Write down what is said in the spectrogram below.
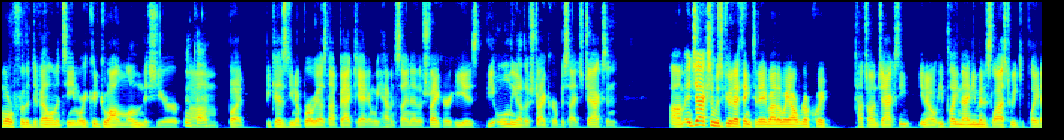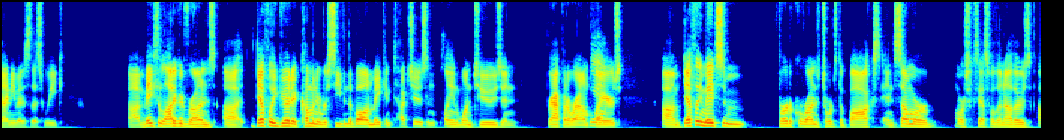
more for the development team, or he could go out on loan this year. Okay. Um, but because you know Broja's not back yet, and we haven't signed another striker, he is the only other striker besides Jackson. Um, and Jackson was good, I think, today. By the way, I'll real quick touch on Jackson. You know, he played ninety minutes last week. He played ninety minutes this week. Uh, makes a lot of good runs. Uh, definitely good at coming and receiving the ball and making touches and playing one twos and wrapping around Yeah. players. Um, definitely made some vertical runs towards the box, and some were more successful than others. Uh,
